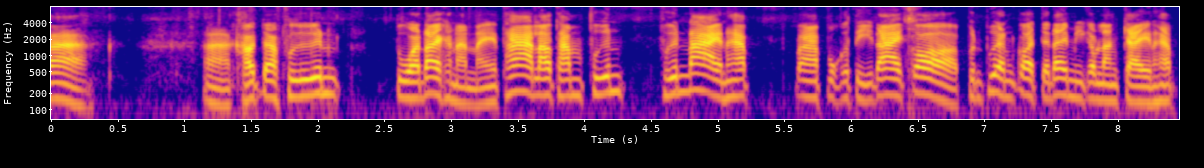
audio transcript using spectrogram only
ว่า อ่า เขาจะฟื้นตัวได้ขนาดไหน ถ้าเราทำฟื้นฟื้นได้นะครับอ่าปกติได้ก็เพื่อนๆก็จะได้มีกำลังใจนะครับ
